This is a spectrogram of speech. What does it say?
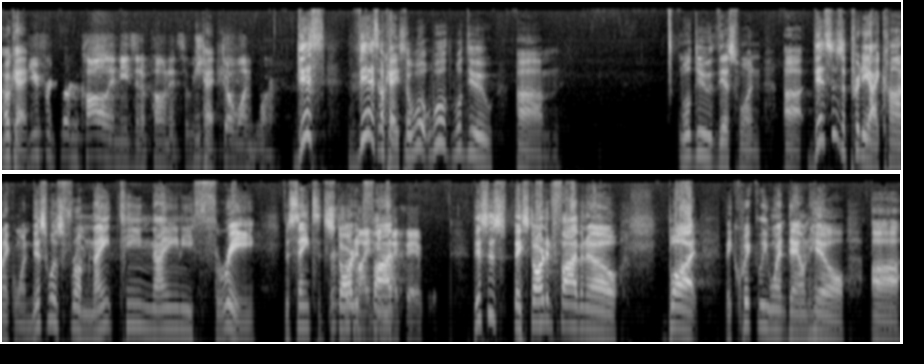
okay. Buford Jordan call-in needs an opponent, so we should Okay. go one more. This this okay, so we'll we'll we'll do um we'll do this one. Uh this is a pretty iconic one. This was from 1993. The Saints had started might be 5 my favorite. This is they started 5 and 0, but they quickly went downhill uh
